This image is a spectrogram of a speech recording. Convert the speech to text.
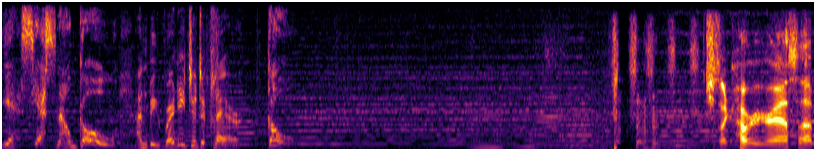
Yes, yes, now go, and be ready to declare. Go! She's like, hurry your ass up.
